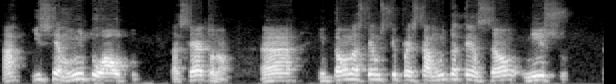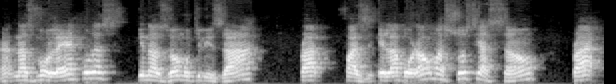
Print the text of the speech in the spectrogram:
Tá? Isso é muito alto, tá certo ou não? Ah, então, nós temos que prestar muita atenção nisso, né? nas moléculas que nós vamos utilizar para elaborar uma associação para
